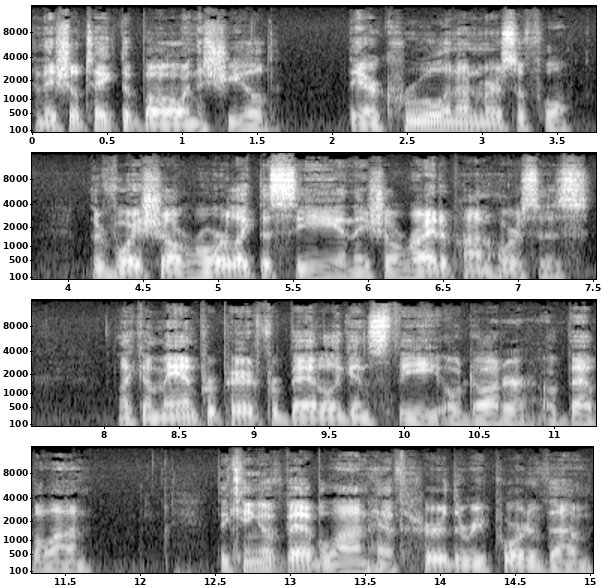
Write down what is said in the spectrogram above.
and they shall take the bow and the shield. They are cruel and unmerciful. Their voice shall roar like the sea, and they shall ride upon horses, like a man prepared for battle against thee, O daughter of Babylon. The king of Babylon hath heard the report of them,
